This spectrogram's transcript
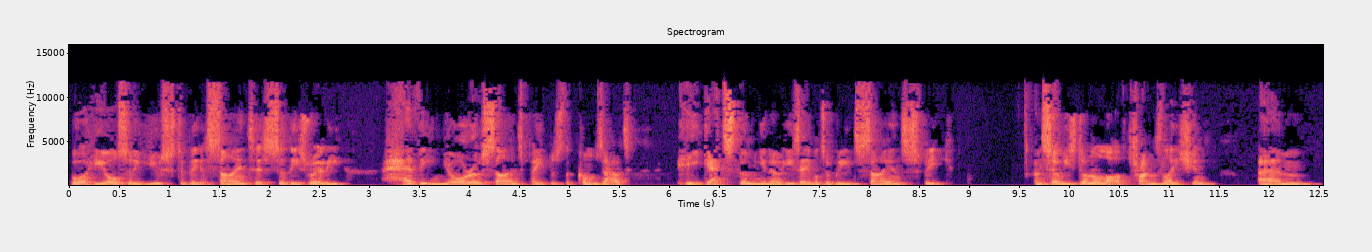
but he also used to be a scientist. So these really heavy neuroscience papers that comes out, he gets them, you know, he's able to read science speak. And so he's done a lot of translation. Um,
